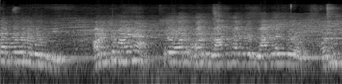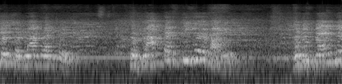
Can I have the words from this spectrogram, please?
কথাগুলো বলবি অনেক সময় হয় না, ওর ওর ব্লাড লাগবে ব্লাড লাগবে অসুস্থ হচ্ছে ব্লাড লাগবে। তো ব্লাডটা কি করে পাবে? যদি ব্যাংকে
